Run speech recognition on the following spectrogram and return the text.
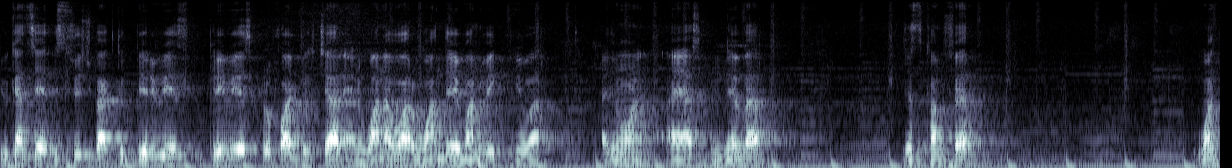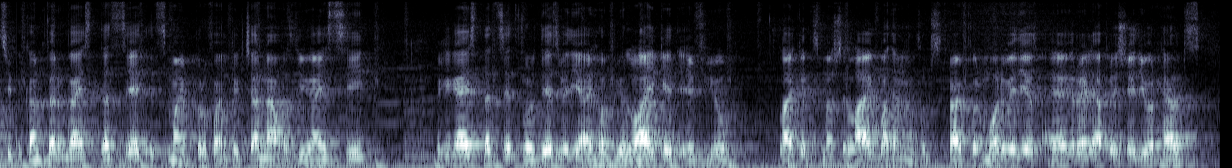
You can say switch back to previous previous profile picture in one hour one day one week never. I don't want i ask never. Just confirm. Once you confirm guys that's it. It's my profile picture now as you guys see. Okay guys that's it for this video. I hope you like it. If you like it smash the like button and subscribe for more videos. I really appreciate your helps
